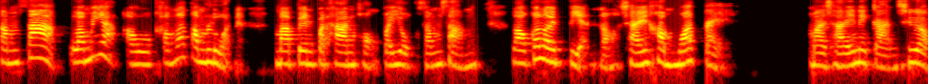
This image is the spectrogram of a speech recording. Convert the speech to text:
ซ้ำซาก เราไม่อยากเอาคำว่าตำรวจเนี่ย มาเป็นประธานของประโยคซ้ำๆเราก็เลยเปลี่ยนเนาะใช้คำว่าแต่มาใช้ในการเชื่อม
